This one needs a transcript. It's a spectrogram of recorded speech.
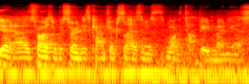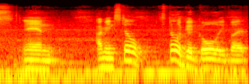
Yeah, as far as I'm concerned, his contract still has him as one of the top paid men, yes. And I mean, still, still a good goalie, but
